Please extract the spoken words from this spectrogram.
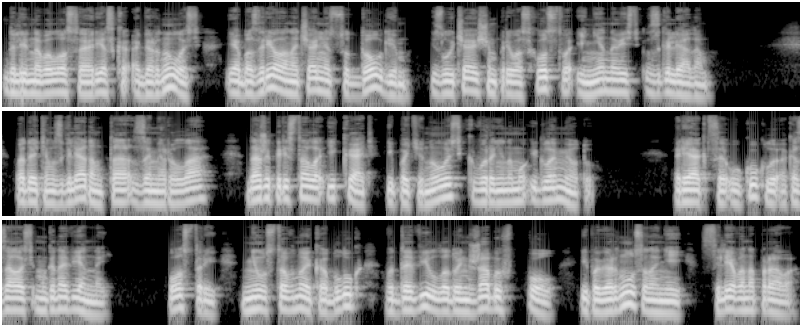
Длинноволосая резко обернулась и обозрела начальницу долгим, излучающим превосходство и ненависть взглядом. Под этим взглядом та замерла, даже перестала икать и потянулась к выроненному игломету. Реакция у куклы оказалась мгновенной. Острый, неуставной каблук вдавил ладонь жабы в пол и повернулся на ней слева направо.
